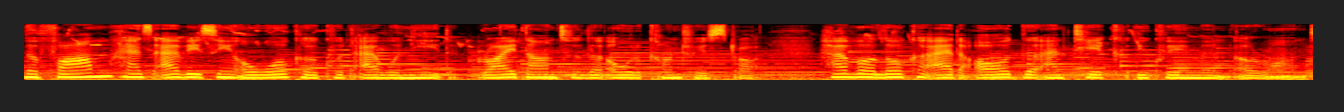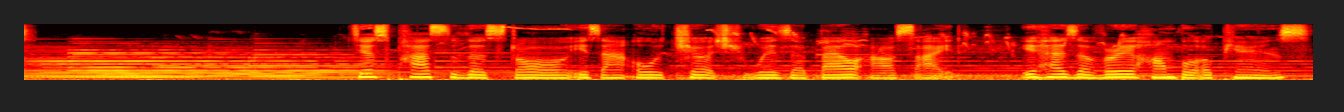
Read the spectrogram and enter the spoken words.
The farm has everything a worker could ever need, right down to the old country store. Have a look at all the antique equipment around. Just past the store is an old church with a bell outside. It has a very humble appearance,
